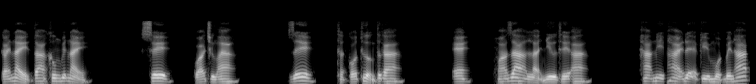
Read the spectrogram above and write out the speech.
cái này ta không biết này. C, quá chừng a. D, thật có thưởng thức a. E hóa ra là như thế a. Hạ nghị hải đệ kỳ một bên hát,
